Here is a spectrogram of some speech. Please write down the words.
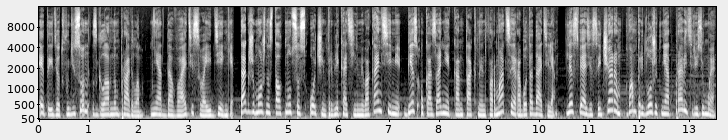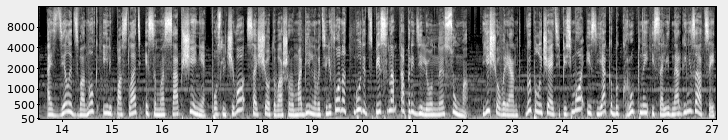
Это идет в унисон с главным правилом – не отдавайте свои деньги. Также можно столкнуться с очень привлекательными вакансиями без указания контактной информации работодателя. Для связи с HR вам предложат не отправить резюме, а сделать звонок или послать смс-сообщение, после чего со счета вашего мобильного телефона будет списана определенная сумма. Еще вариант. Вы получаете письмо из якобы крупной и солидной организации,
